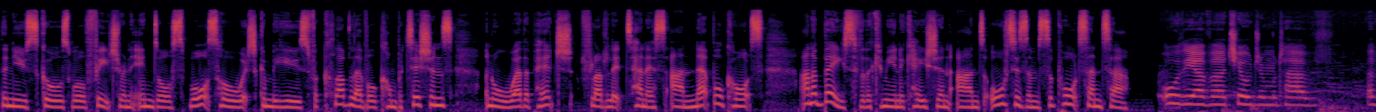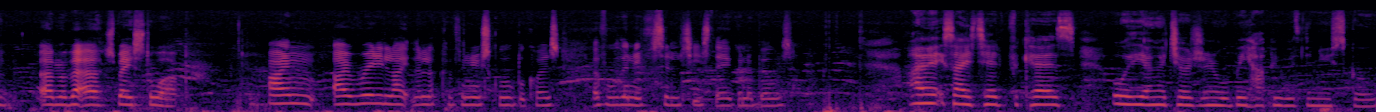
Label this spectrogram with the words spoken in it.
The new schools will feature an indoor sports hall which can be used for club level competitions, an all weather pitch, floodlit tennis and netball courts, and a base for the Communication and Autism Support Centre. All the other children would have a um, a better space to work. I'm, I really like the look of the new school because of all the new facilities they're going to build. I'm excited because all the younger children will be happy with the new school.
